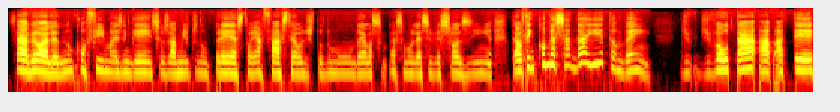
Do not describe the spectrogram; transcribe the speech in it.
sabe? Olha, não confie mais ninguém, seus amigos não prestam, e afasta ela de todo mundo. Ela, essa mulher se vê sozinha. Então, ela tem que começar daí também. De, de voltar a, a, ter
